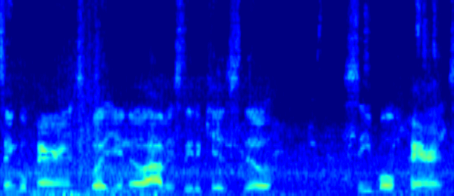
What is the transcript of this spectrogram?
single parents, but you know, obviously the kids still see both parents.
